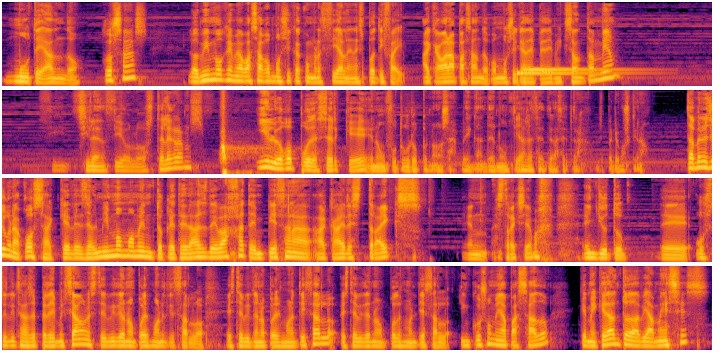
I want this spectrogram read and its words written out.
muteando cosas. Lo mismo que me ha pasado con música comercial en Spotify, acabará pasando con música de Epidemic Sound también. Silencio los telegrams. Y luego puede ser que en un futuro, pues no sé, vengan denuncias, etcétera, etcétera. Esperemos que no. También os digo una cosa, que desde el mismo momento que te das de baja te empiezan a caer strikes en Strike se llama, en YouTube. De utilizas Epidemic Sound, este vídeo no puedes monetizarlo, este vídeo no puedes monetizarlo, este vídeo no puedes monetizarlo. Incluso me ha pasado que me quedan todavía meses,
